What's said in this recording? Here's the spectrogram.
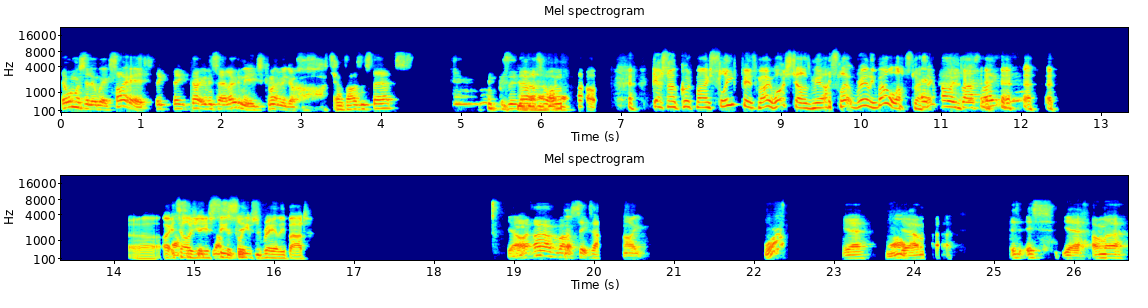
they're almost a little bit excited. They, they don't even say hello to me. They just come at me and go, oh, 10,000 steps. Because they know that's what I'm about. Guess how good my sleep is. My watch tells me I slept really well last night. How was last night? Uh, it That's tells you big- your that's a big- sleep's really bad. Yeah, I, I have about six hours a night. What? Yeah, Wow. yeah. I'm, uh, it's, it's yeah. I'm a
